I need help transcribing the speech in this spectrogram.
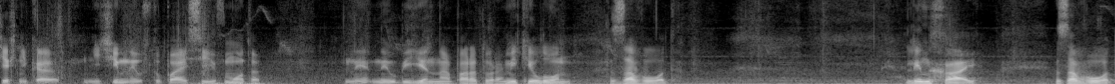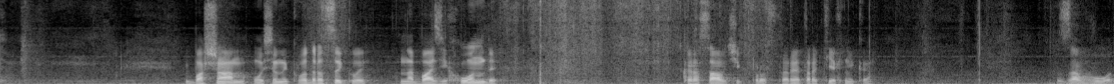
Техніка нічим не уступає CF Moto. Не, неубієнна апаратура. Мікелон, завод. Лінхай, завод. Башан, ось вони квадроцикли на базі Хонди. Красавчик просто ретро-техніка. Завод.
